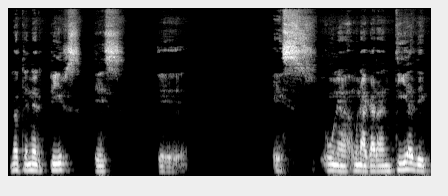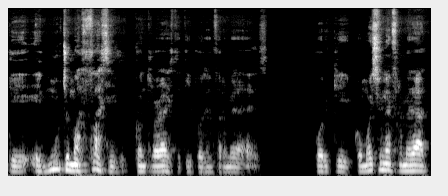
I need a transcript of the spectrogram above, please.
No tener PIRS es, es una, una, garantía de que es mucho más fácil controlar este tipo de enfermedades. Porque como es una enfermedad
